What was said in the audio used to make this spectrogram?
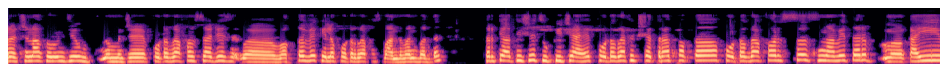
रचना करून जे म्हणजे फोटोग्राफर्सला जे वक्तव्य केलं फोटोग्राफर्स बांधवांबद्दल तर ते अतिशय चुकीचे आहेत. फोटोग्राफी क्षेत्रात फक्त फोटोग्राफर्सच नव्हे तर काही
